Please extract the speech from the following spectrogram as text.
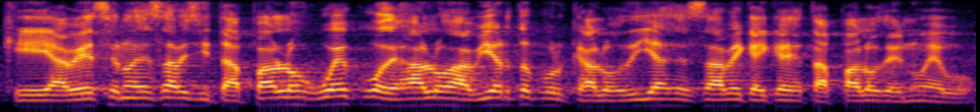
que a veces no se sabe si tapar los huecos o dejarlos abiertos porque a los días se sabe que hay que destaparlos de nuevo.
